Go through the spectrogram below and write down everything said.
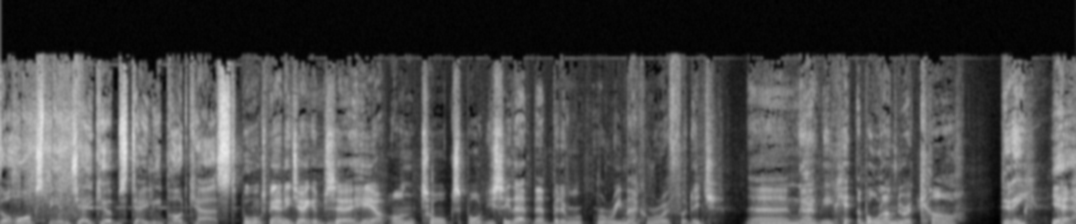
The Hawksby and Jacobs Daily Podcast. Paul Hawksby, Andy Jacobs uh, here on Talk Sport. You see that, that bit of Rory McIlroy footage? Uh, no. he, he hit the ball under a car. Did he? Yeah,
